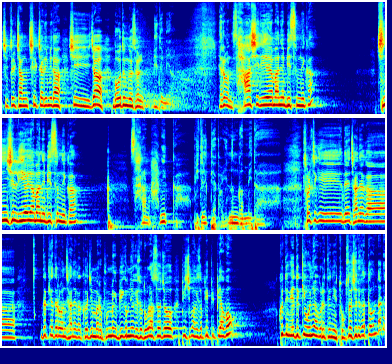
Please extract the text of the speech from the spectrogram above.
17장 7절입니다. 시작. 모든 것을 믿으며. 여러분 사실이어야만이 믿습니까? 진실이어야만이 믿습니까? 사랑하니까 믿을 때도 있는 겁니다. 솔직히 내 자녀가 늦게 들어온 자녀가 거짓말을 분명히 미금역에서 놀았어 저 PC방에서 삐삐삐하고. 근데 왜 늦게 오냐 그랬더니 독서실에 갔다 온다네.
